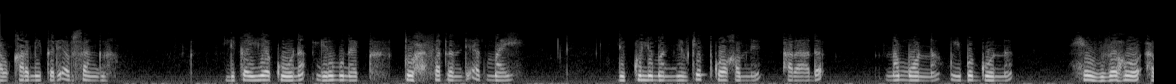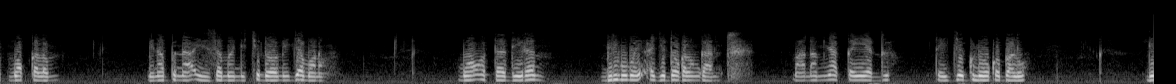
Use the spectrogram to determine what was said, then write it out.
القرمي كدي أبسنغ لكي يكون غرمونك تحفة دي أكمي لكل من يلكب كو خمني أراد نمونا ويبقونا حفظه اب موقلم من أبناء الزمن تدومي جمعنا معتدرا برمو أجي دوغل غانت. Maanaam ñàkk a yedd tey jégloo ko balu li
